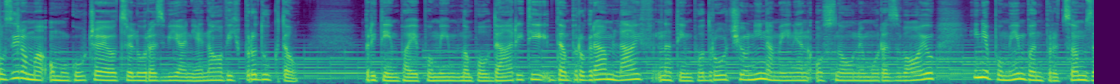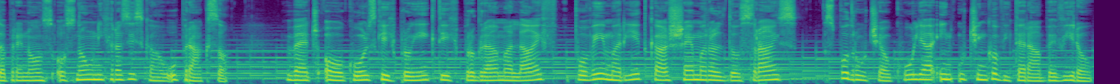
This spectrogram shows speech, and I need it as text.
oziroma omogočajo celo razvijanje novih produktov. Pri tem pa je pomembno poudariti, da program Life na tem področju ni namenjen osnovnemu razvoju in je pomemben predvsem za prenos osnovnih raziskav v prakso. Več o okoljskih projektih programa Life pove Marjetka Šemerl Dosrajs, z področja okolja in učinkovite rabe virov.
